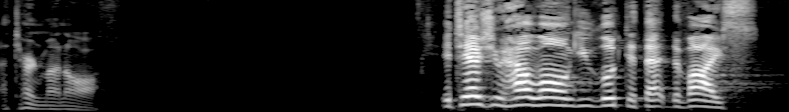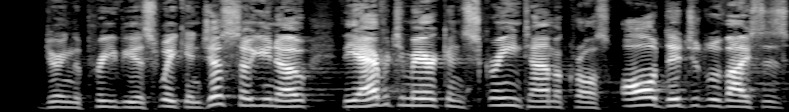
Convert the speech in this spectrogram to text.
I turned mine off. It tells you how long you looked at that device during the previous week. And just so you know, the average American screen time across all digital devices,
